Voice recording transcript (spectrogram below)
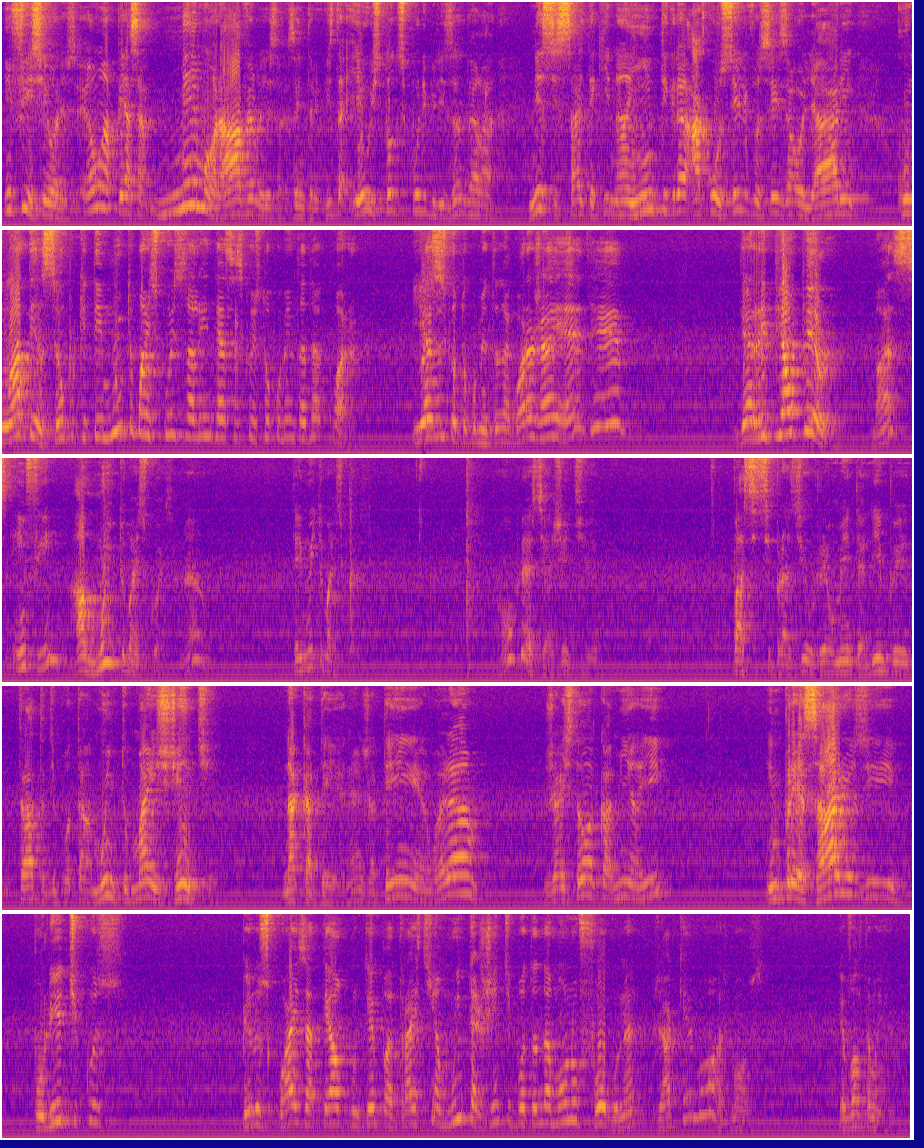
Enfim, senhores, é uma peça memorável essa, essa, entrevista. Eu estou disponibilizando ela nesse site aqui na íntegra. Aconselho vocês a olharem com atenção, porque tem muito mais coisas além dessas que eu estou comentando agora. E essas que eu estou comentando agora já é de, de arrepiar o pelo. Mas, enfim, há muito mais coisa, né? Tem muito mais coisa. Vamos ver se a gente passa esse Brasil realmente é limpo e trata de botar muito mais gente na cadeia, né? Já tem, agora já estão a caminho aí empresários e políticos pelos quais até algum tempo atrás tinha muita gente botando a mão no fogo, né? Já queimou as mãos. Eu volto amanhã.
